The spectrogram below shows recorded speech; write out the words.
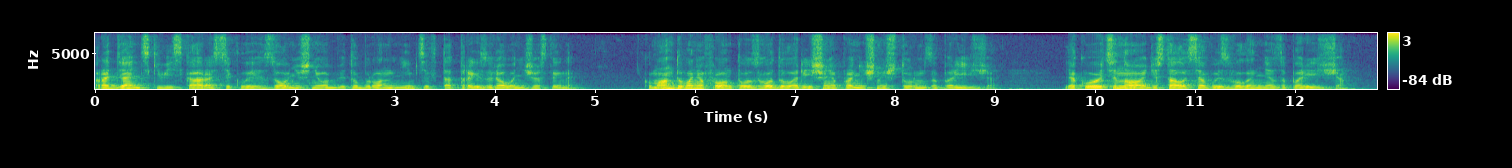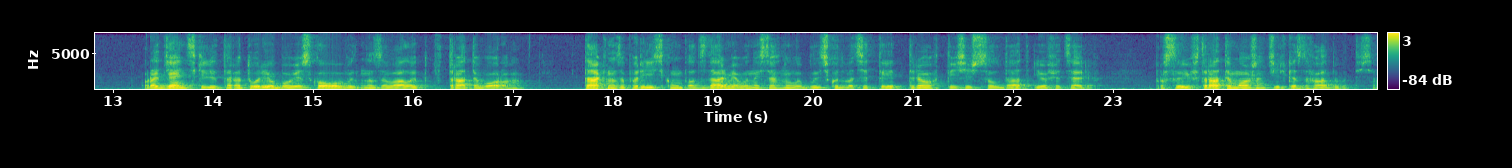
радянські війська розсікли зовнішній обвід оборони німців та три ізольовані частини. Командування фронту узгодило рішення про нічний штурм Запоріжжя. Якою ціною дісталося визволення Запоріжжя? У радянській літературі обов'язково називали втрати ворога. Так, на Запорізькому плацдармі вони сягнули близько 23 тисяч солдат і офіцерів. Про свої втрати можна тільки згадуватися.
